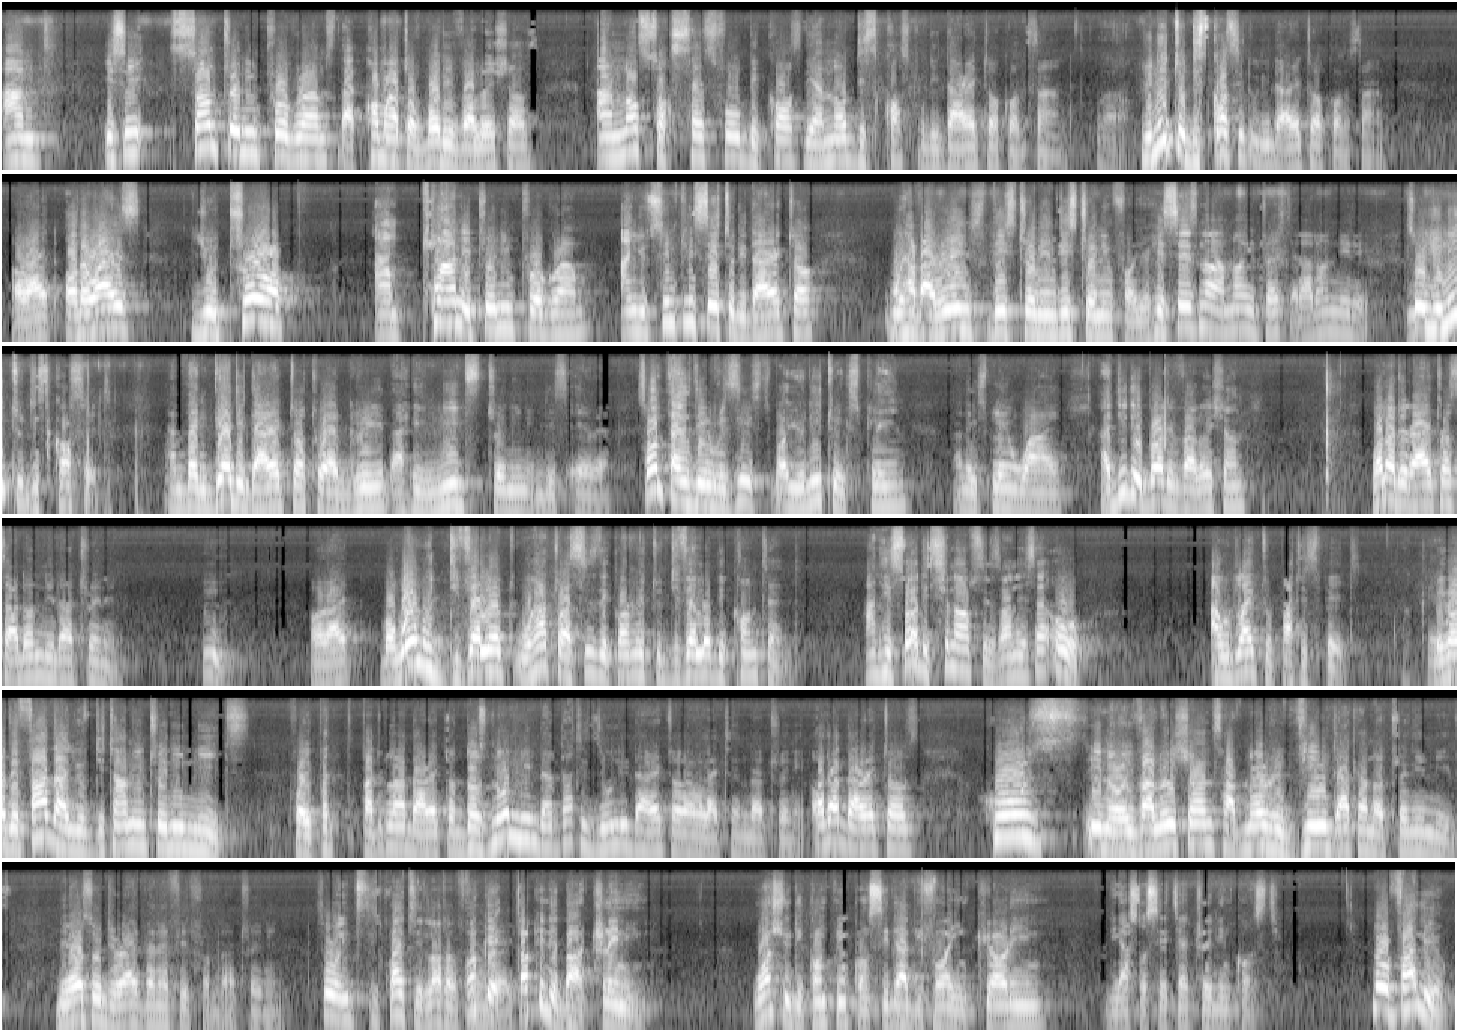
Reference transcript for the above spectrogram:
And you see, some training programs that come out of body evaluations are not successful because they are not discussed with the director concerned. Wow. You need to discuss it with the director concerned. All right? Otherwise, you throw up and plan a training program and you simply say to the director, we have arranged this training, this training for you. He says, no, I'm not interested. I don't need it. So you need to discuss it and then get the director to agree that he needs training in this area. Sometimes they resist, but you need to explain and explain why. I did a board evaluation. One of the directors said, I don't need that training. Hmm. All right? But when we developed, we had to assist the company to develop the content. And he saw the synopsis and he said, oh, I would like to participate. Okay. Because the fact that you've determined training needs for a particular director does not mean that that is the only director that will attend that training. Other directors whose you know evaluations have not revealed that kind of training needs may also derive benefit from that training. So it's, it's quite a lot of Okay, like talking about training, what should the company consider before incurring the associated training cost? No value.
